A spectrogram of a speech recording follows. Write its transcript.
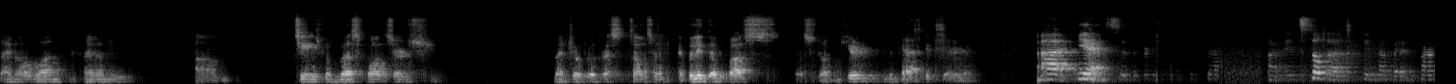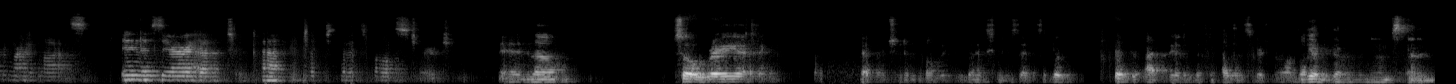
nine oh one, um, change from bus sponsors. Metro Progress also, I believe the bus was from here in the Cascades area. Uh, yes, it picked up, uh, it still does pick up at parking lots in this area, uh, towards West Falls Church. And, um, so Ray, I think, I mentioned in the public events, he said it's a good, good to add there, but the other discussion around that. Yeah, because I didn't understand.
